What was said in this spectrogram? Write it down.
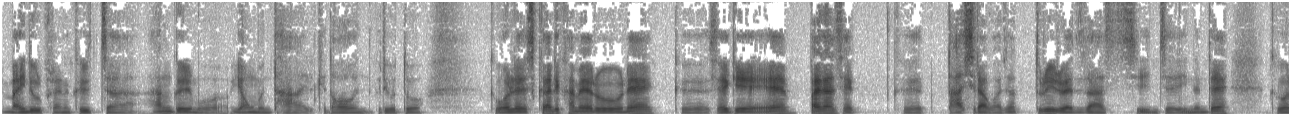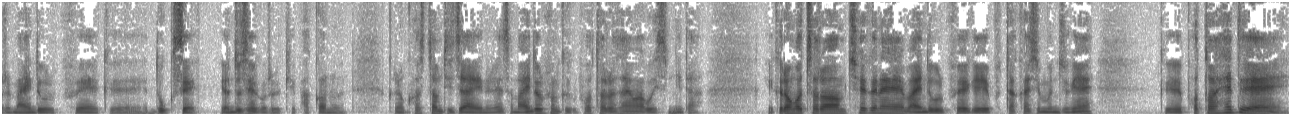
마인드 골프라는 글자, 한글 뭐 영문 다 이렇게 넣은 그리고 또 그 원래 스카티 카메론의 그 세 개의 빨간색 그 dot이라고 하죠. three red dot이 이제 있는데 그거를 마인드 골프의 그 녹색, 연두색으로 이렇게 바꿔놓은 그런 custom 디자인을 해서 마인드 골프는 그 퍼터를 사용하고 있습니다. 그런 것처럼 최근에 마인드 골프에게 부탁하신 분 중에 그 퍼터 헤드에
